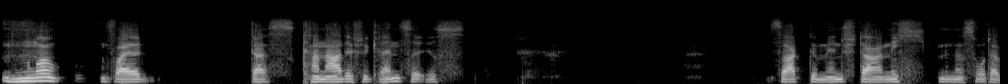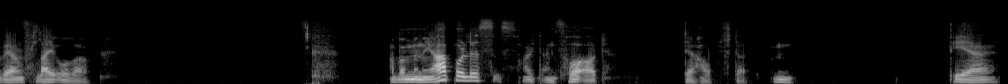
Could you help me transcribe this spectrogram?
Nur weil das kanadische Grenze ist, sagte Mensch da nicht, Minnesota wäre ein Flyover. Aber Minneapolis ist halt ein Vorort der Hauptstadt. Und der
